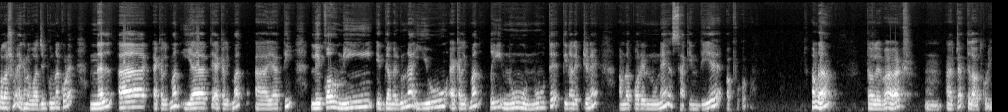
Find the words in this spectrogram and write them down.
বলার সময় এখানে ওয়াজিব গুন্না করে, নাল আ একালিমাদ ইয়াতে একালিমাদ আয়াতি লিকৌমি ইদগামের গুন্না ইউ একালিমাদ ই নু নুতে তিন আলিফ টেনে আমরা পরের নুনে সাকিন দিয়ে অক্ষ করব। আমরা তাহলে এবার আয়াতটা তেলাওয়াত করি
